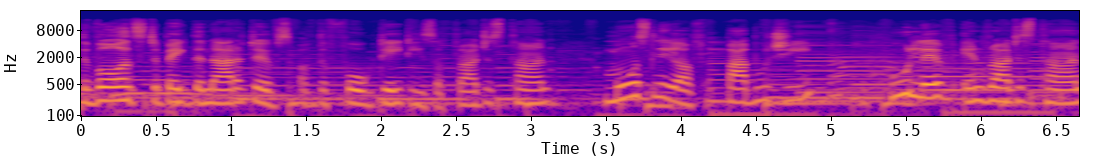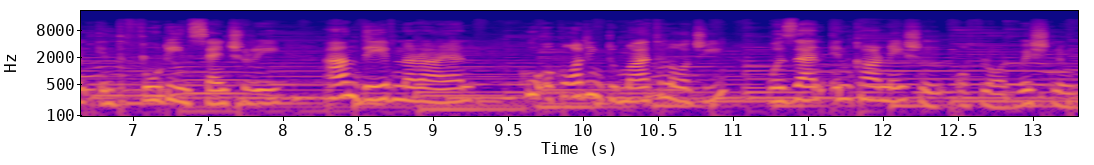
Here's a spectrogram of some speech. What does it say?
The walls depict the narratives of the folk deities of Rajasthan, mostly of Pabuji, who lived in Rajasthan in the 14th century, and Dev Narayan, who, according to mythology, was an incarnation of Lord Vishnu.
